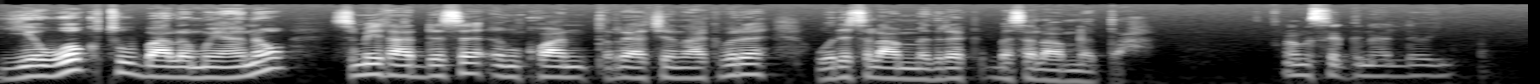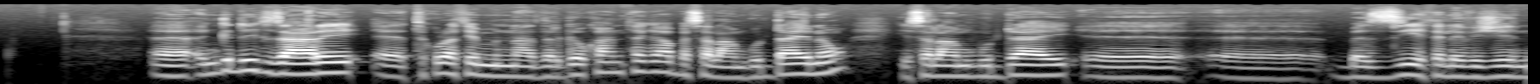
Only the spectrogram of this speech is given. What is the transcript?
የወቅቱ ባለሙያ ነው። ስሜ ታደሰ እንኳን ጥሪያችንን አክብረህ ወደ ሰላም መድረክ በሰላም መጣ። አመሰግናለሁኝ። እንግዲህ ዛሬ ትኩረት የምናደርገው ከአንተ ጋር በሰላም ጉዳይ ነው። የሰላም ጉዳይ በዚህ የቴሌቪዥን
